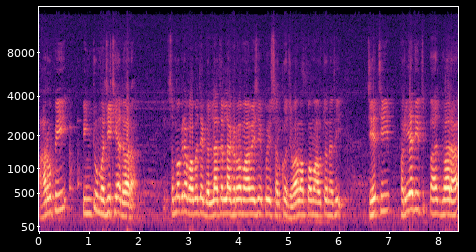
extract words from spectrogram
આરોપી પિન્ટુ મજીઠિયા દ્વારા સમગ્ર બાબતે ગલ્લા તલ્લા કરવામાં આવે છે, કોઈ સરખો જવાબ આપવામાં આવતો નથી. જેથી ફરિયાદી દ્વારા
